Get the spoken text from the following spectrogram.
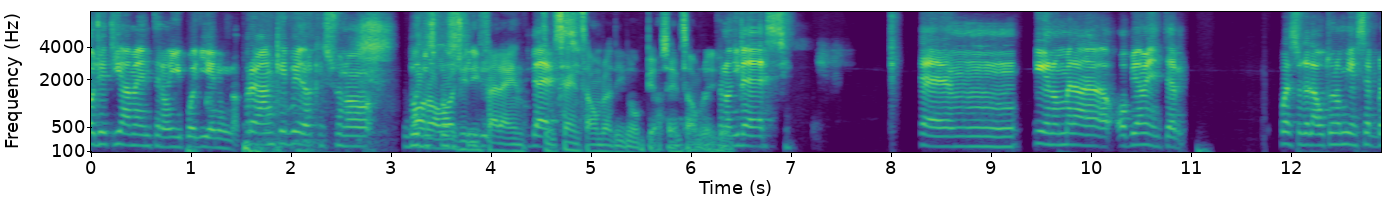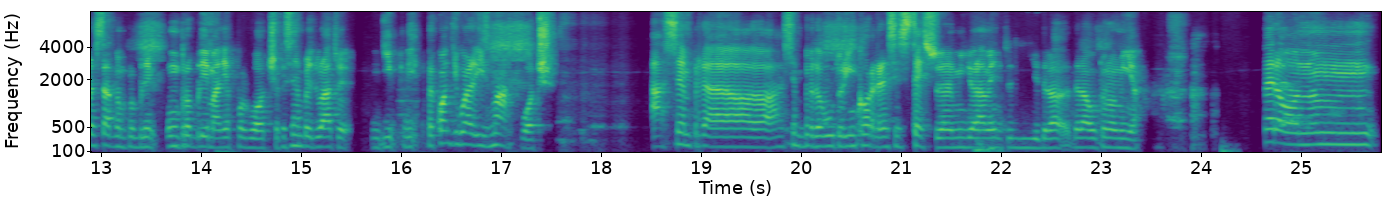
oggettivamente non gli puoi dire nulla però è anche vero che sono due Orologi differenti, diversi. senza ombra di dubbio. Senza ombra di sono dubbio. diversi Ehm, io non me la ovviamente questo dell'autonomia è sempre stato un, problem- un problema di Apple Watch che è sempre durato di- di- per quanto riguarda gli smartwatch ha sempre, ha sempre dovuto rincorrere se stesso nel miglioramento di- della- dell'autonomia. Però non-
